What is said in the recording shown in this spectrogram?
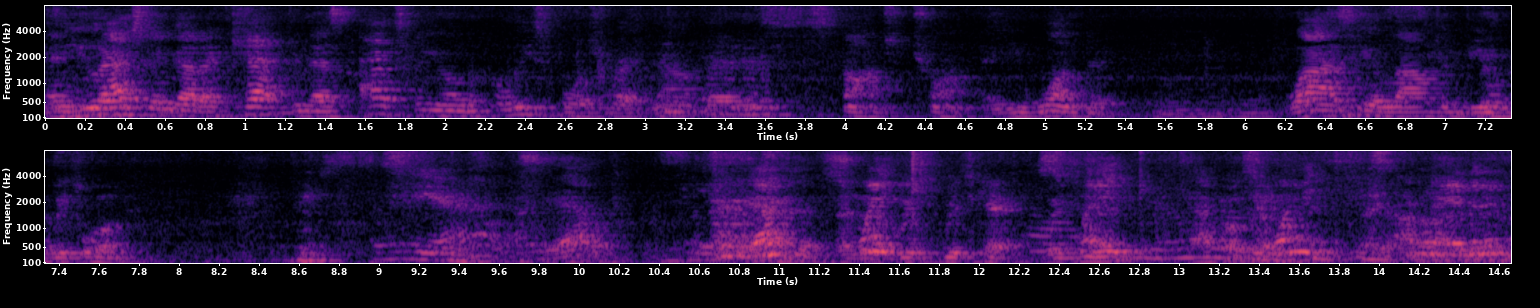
and you actually got a captain that's actually on the police force right now that is staunch Trump, and you wonder, why is he allowed to be on the force? Seattle. Seattle. Captain Swain. Which, which cat? Which Swain, Captain Swain. I'm naming him.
